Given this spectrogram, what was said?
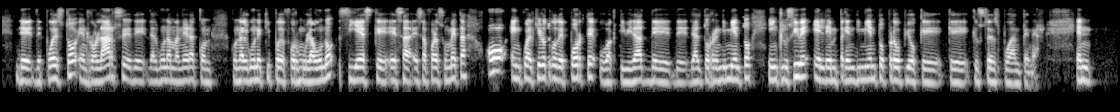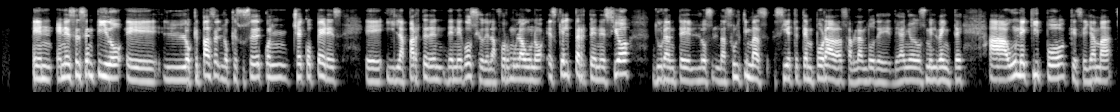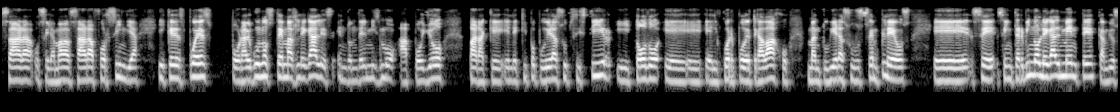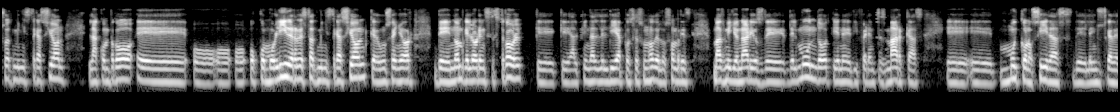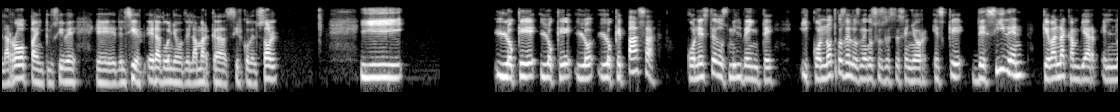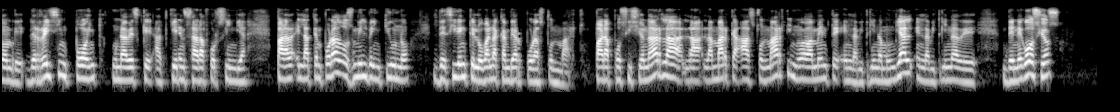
puesto, enrolarse de, alguna manera con, con algún equipo de Fórmula 1, si es que esa, esa fuera su meta, o en cualquier otro deporte o actividad de, alto rendimiento, inclusive el emprendimiento propio que, que, que ustedes puedan tener. En, en, ese sentido, eh, lo que pasa, lo que sucede con Checo Pérez eh, y la parte de, negocio de la Fórmula 1 es que él perteneció durante las últimas siete temporadas, hablando de, año 2020, a un equipo que se llama Sara o se llamaba Sara Force India y que después por algunos temas legales en donde él mismo apoyó para que el equipo pudiera subsistir y todo eh, el cuerpo de trabajo mantuviera sus empleos, eh, se, intervino legalmente, cambió su administración, la compró eh, o, como líder de esta administración, que un señor de nombre Lawrence Stroll, que, al final del día pues es uno de los hombres más millonarios del mundo, tiene diferentes marcas muy conocidas de la industria de la ropa, inclusive del CIR, era dueño de la marca Circo del Sol. Y lo que, lo que, lo, lo que pasa con este 2020 y con otros de los negocios de este señor es que deciden que van a cambiar el nombre de Racing Point una vez que adquieren Sara Force India. Para la temporada 2021 deciden que lo van a cambiar por Aston Martin para posicionar la, la, marca Aston Martin nuevamente en la vitrina mundial, en la vitrina de, de negocios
